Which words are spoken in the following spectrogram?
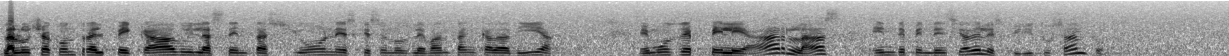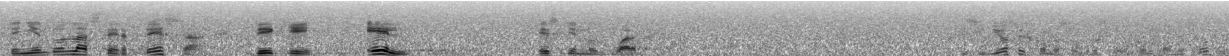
La lucha contra el pecado y las tentaciones que se nos levantan cada día, hemos de pelearlas en dependencia del Espíritu Santo, teniendo la certeza de que Él es quien nos guarda. Y si Dios es con nosotros, ¿quién contra nosotros?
